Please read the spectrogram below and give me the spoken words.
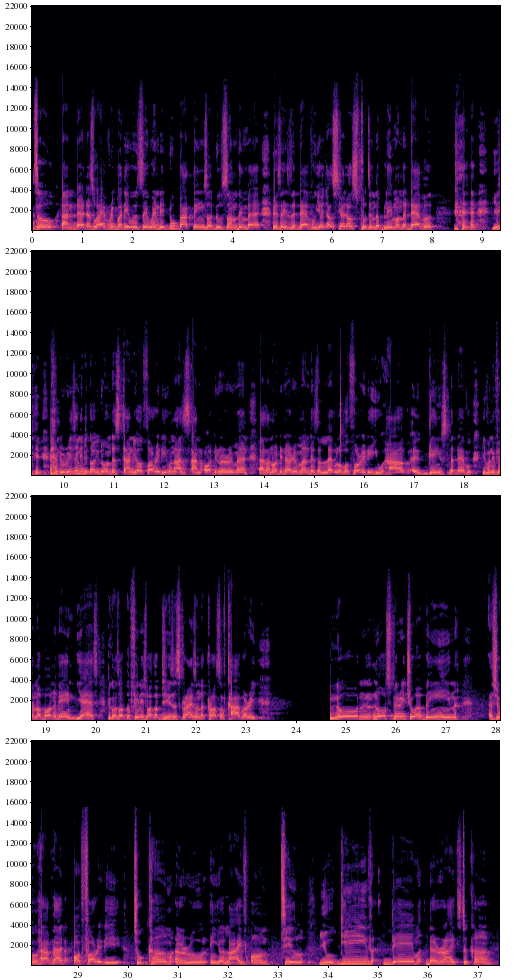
So, and that's why everybody will say when they do bad things or do something bad, they say it's the devil. You're just you're just putting the blame on the devil. and the reason is because you don't understand your authority. Even as an ordinary man, as an ordinary man, there's a level of authority you have against the devil, even if you're not born again. Yes, because of the finished work of Jesus Christ on the cross of Calvary. No, no spiritual being you have that authority to come and rule in your life until you give them the right to come.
